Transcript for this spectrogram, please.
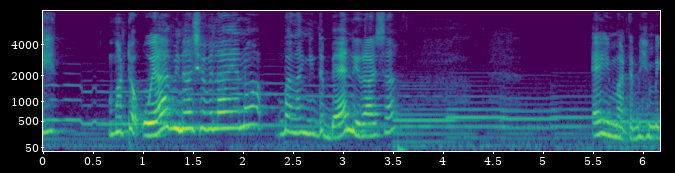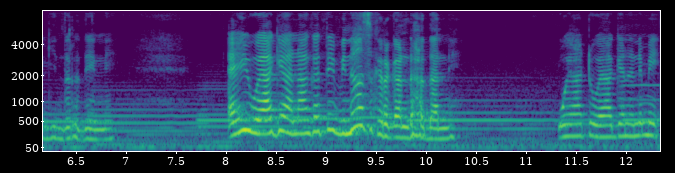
ඒත් මට ඔයා විනාශ වෙලා යනවා බලන් ඉන්න බෑ නිරාශා. ඇයි මට මෙහෙම ගින්දර දෙන්නේ? ඇයි ඔයාගේ අනාගතේ විනාශ කරගන්න හදන්නේ? ඔයාට ඔයා ගැන නෙමෙයි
